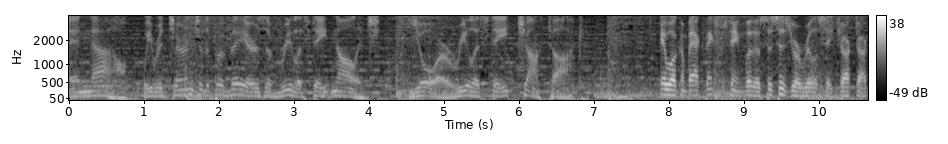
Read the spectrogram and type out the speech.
And now we return to the purveyors of real estate knowledge. Your Real Estate Chalk Talk. Hey, welcome back. Thanks for staying with us. This is your Real Estate Chalk Talk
